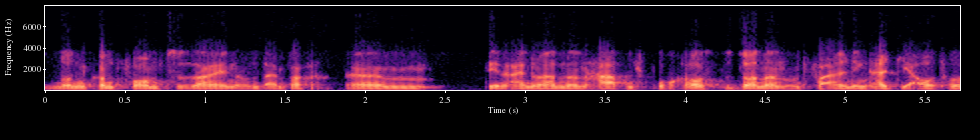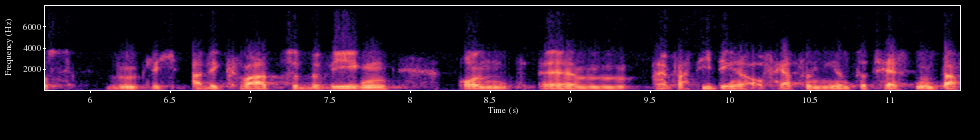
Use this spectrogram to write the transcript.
nonkonform zu sein und einfach ähm, den einen oder anderen harten Spruch rauszudonnern und vor allen Dingen halt die Autos wirklich adäquat zu bewegen und ähm, einfach die Dinge auf Herz und Nieren zu testen und das,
